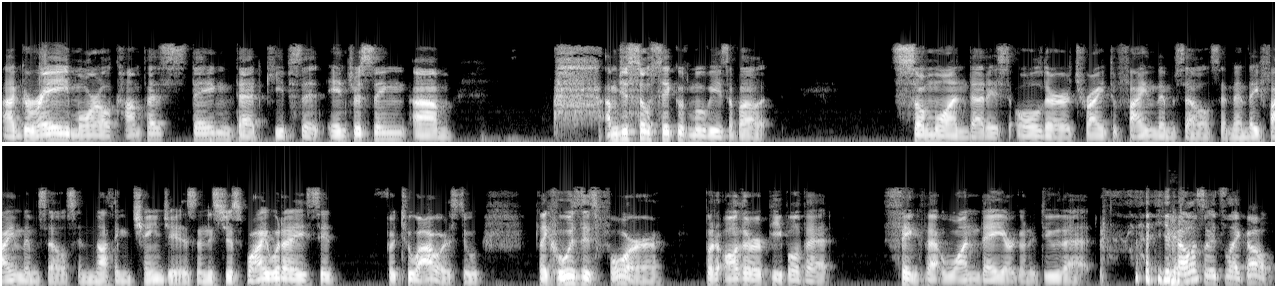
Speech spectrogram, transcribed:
a gray moral compass thing that keeps it interesting. Um, I'm just so sick of movies about someone that is older trying to find themselves and then they find themselves and nothing changes and it's just why would i sit for two hours to like who is this for but other people that think that one day are going to do that you yeah. know so it's like oh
